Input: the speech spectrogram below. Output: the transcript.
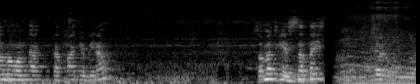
सतान भवन का कथा के बिना समझ गए सताइस चलो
